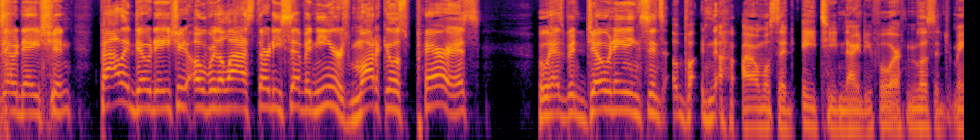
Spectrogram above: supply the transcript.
donation, platelet donation over the last 37 years. Marcos Perez, who has been donating since, no, I almost said 1894. Listen to me.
